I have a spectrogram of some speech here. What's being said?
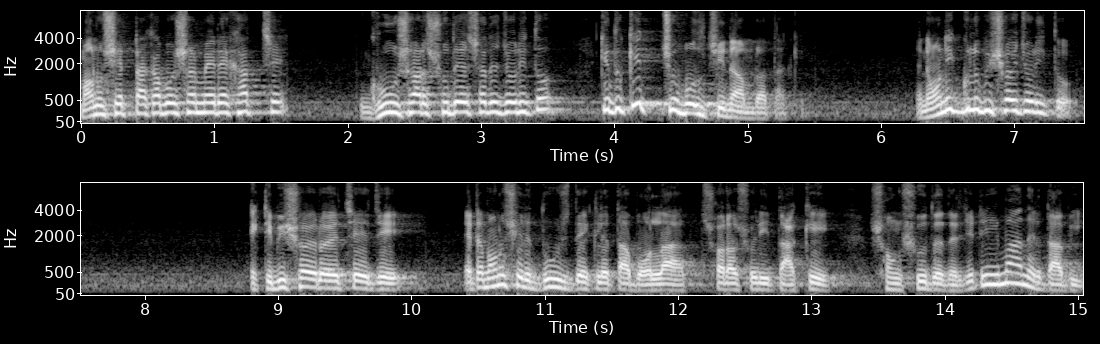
মানুষের টাকা পয়সা মেরে খাচ্ছে, ঘুষ আর সুদের সাথে জড়িত, কিন্তু কিচ্ছু বলছি না আমরা তাকে। মানে অনেকগুলো বিষয় জড়িত। একটি বিষয় রয়েছে যে এটা মানুষের দোষ দেখলে তা বলা সরাসরি তাকে সংশোধনের, যেটা ইমানের দাবি।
